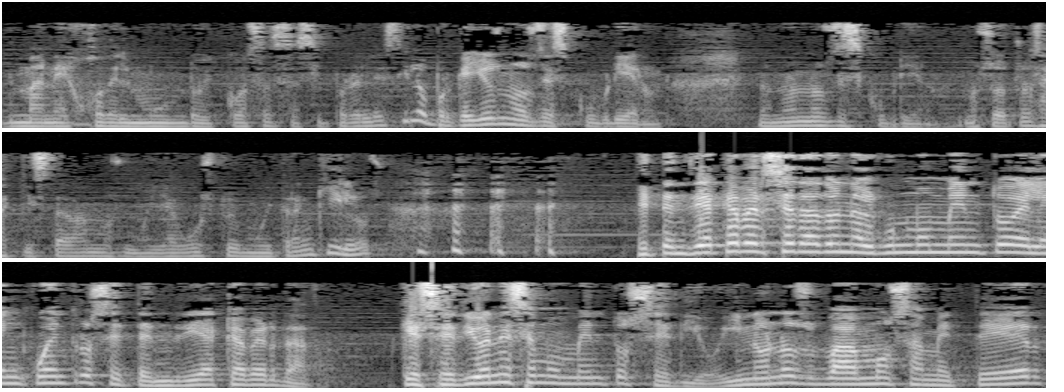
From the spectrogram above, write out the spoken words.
de manejo del mundo y cosas así por el estilo, porque ellos nos descubrieron. No, no nos descubrieron. Nosotros aquí estábamos muy a gusto y muy tranquilos. Que tendría que haberse dado en algún momento el encuentro, se tendría que haber dado. Que se dio en ese momento, se dio. Y no nos vamos a meter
